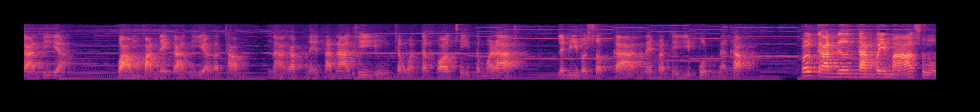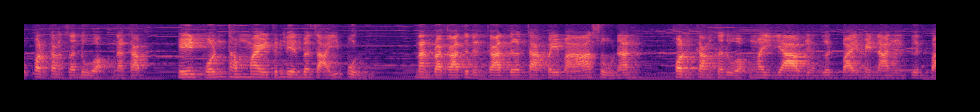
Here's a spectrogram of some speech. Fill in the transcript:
การที่จะความฝันในการที่อยากจะทำนะครับในฐานะที่อยู่จังหวัดนครศรีธรรมราช และมีประสบการณ์ในประเทศญี่ปุ่นนะครับ เพราะการเดินทางไปมาหาสู่ค่อนข้างสะดวกนะครับเหตุผลทำไมถึงเรียนภาษาญี่ปุ่น นั่นประการที่หนึ่งการเดินทางไปมาหาสู่นั้นค่อนข้างสะดวกไม่ยาวจนเกินไปไม่นานจนเกินไป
